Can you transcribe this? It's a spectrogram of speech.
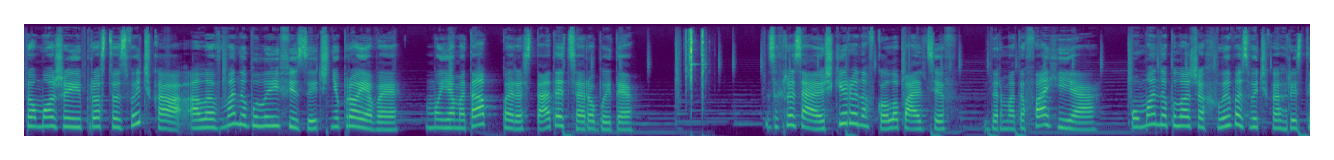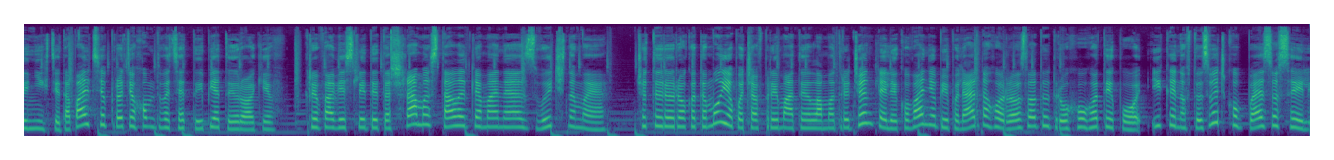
То може і просто звичка, але в мене були і фізичні прояви. Моя мета перестати це робити. Згризаю шкіру навколо пальців. Дерматофагія. У мене була жахлива звичка гризти нігті та пальці протягом 25 років. Криваві сліди та шрами стали для мене звичними. Чотири роки тому я почав приймати ламотриджин для лікування біполярного розладу другого типу і кинув ту звичку без зусиль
